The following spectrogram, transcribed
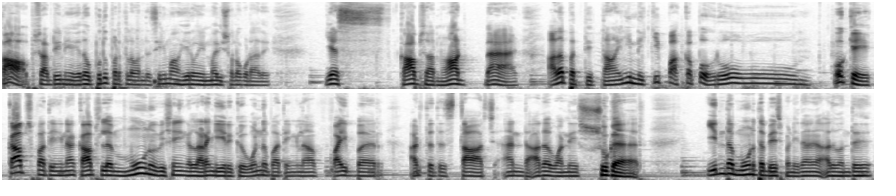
carbs அப்படின்னு ஏதோ புது படத்தில் வந்த சினிமா ஹீரோயின் மாதிரி சொல்லக்கூடாது. Yes carbs are not bad அதை பற்றி தான் இன்னைக்கு பார்க்க போகிறோம் ஓகே காப்ஸ் பார்த்தீங்கன்னா காப்ஸில் மூணு விஷயங்கள் அடங்கி இருக்குது ஒன்று பார்த்தீங்கன்னா ஃபைபர் அடுத்தது starch and other one is sugar இந்த மூணுத்தை பேஸ் பண்ணி தான் அது வந்து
